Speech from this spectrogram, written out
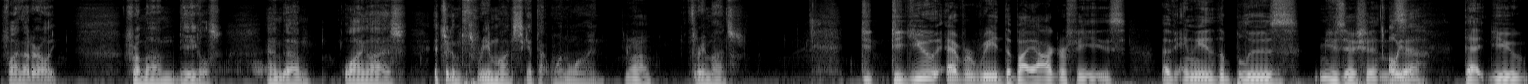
find that early from um, the Eagles, and um, "Lying Eyes." It took him three months to get that one line. Wow. Three months. Did, did you ever read the biographies of any of the blues musicians? Oh yeah. that you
